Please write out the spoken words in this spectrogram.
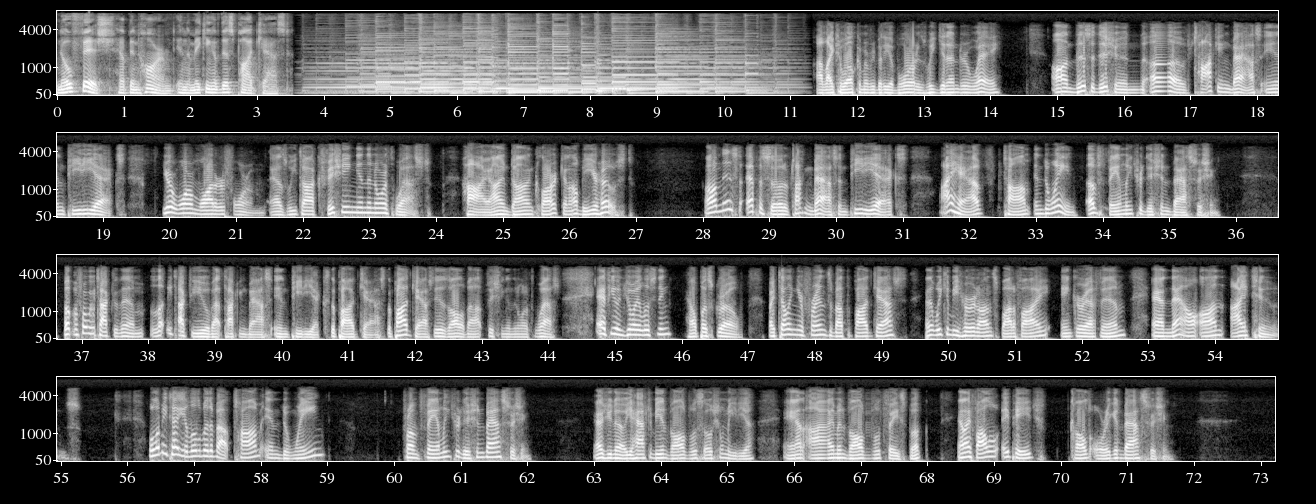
No fish have been harmed in the making of this podcast. I'd like to welcome everybody aboard as we get underway on this edition of Talking Bass in PDX, your warm water forum, as we talk fishing in the Northwest. Hi, I'm Don Clark, and I'll be your host. On this episode of Talking Bass in PDX, I have Tom and Duwayne of Family Tradition Bass Fishing. But before we talk to them, let me talk to you about Talking Bass in PDX, the podcast. The podcast is all about fishing in the Northwest. And if you enjoy listening, help us grow by telling your friends about the podcast and that we can be heard on Spotify, Anchor FM, and now on iTunes. Well, let me tell you a little bit about Tom and Duwayne from Family Tradition Bass Fishing. As you know, you have to be involved with social media, and I'm involved with Facebook, and I follow a page called Oregon Bass Fishing.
